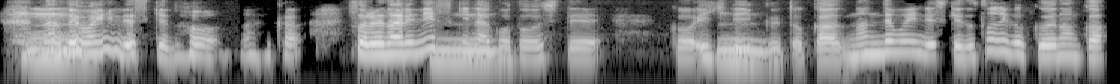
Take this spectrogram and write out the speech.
何でもいいいんですけど、なんか、それなりに好きなことをして、こう生きていくとか、何でもいいんですけど、とにかくなんか、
